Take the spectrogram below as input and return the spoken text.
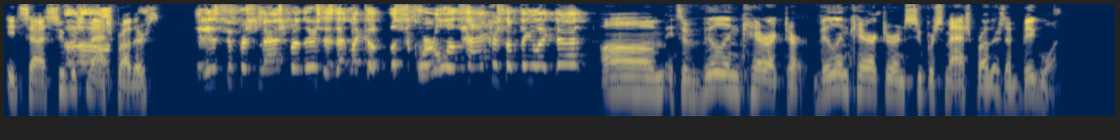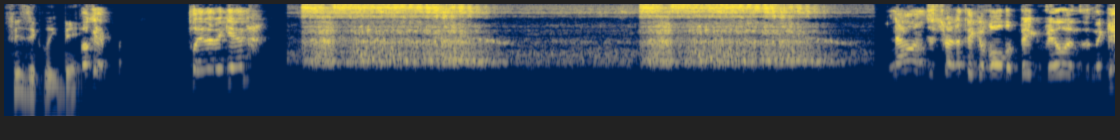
it's uh, Super Smash Brothers. it is Super Smash Brothers. Is that like a, a Squirtle attack or something like that? Um, it's a villain character. Villain character in Super Smash Brothers, a big one, physically big. Okay, play that again. Now I'm just trying to think of all the big villains in the game.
